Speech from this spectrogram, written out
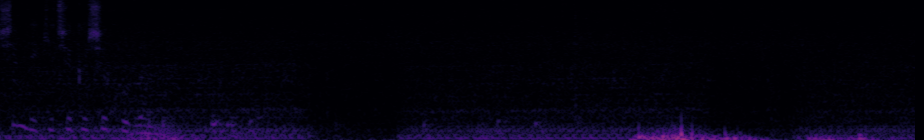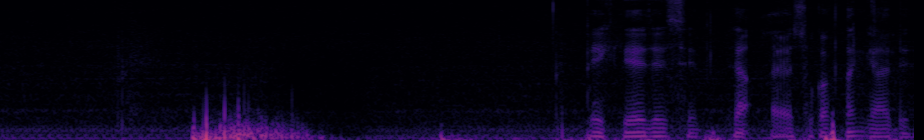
Şimdiki çıkışı kullanın. Bekleyeceksin. Sen Aya sokaktan geldin.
